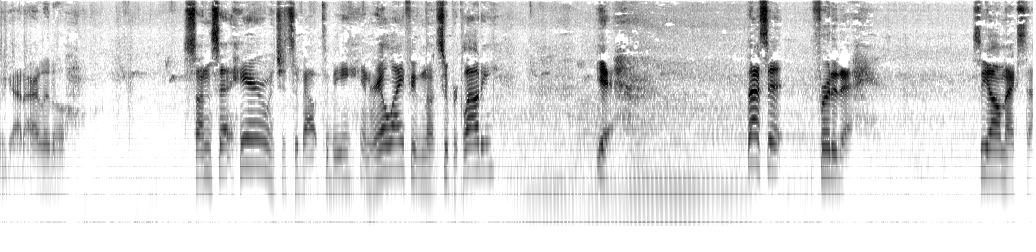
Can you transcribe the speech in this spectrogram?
We got our little sunset here, which it's about to be in real life, even though it's super cloudy. Yeah. That's it for today. See y'all next time.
